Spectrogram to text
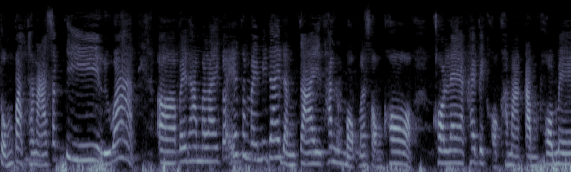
สมปรารถนาสักทีหรือว่าเอ่อไปทำอะไรก็เอ๊ะทำไมไม่ได้ดังใจ ท่านบอกมาสองข้อ ข้อแรกให้ไปขอขมากรรมพ่อแม่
